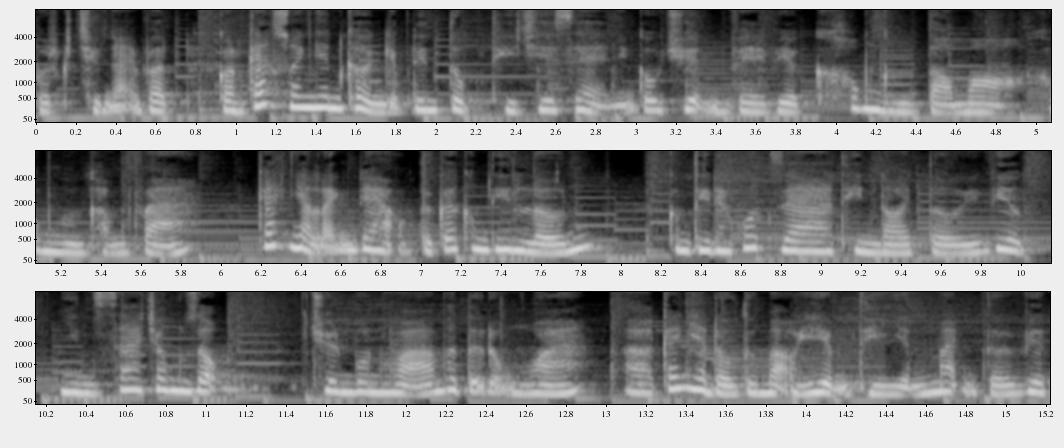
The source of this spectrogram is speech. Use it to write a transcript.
vượt chướng ngại vật. Còn các doanh nhân khởi nghiệp liên tục thì chia sẻ những câu chuyện về việc không ngừng tò mò, không ngừng khám phá. Các nhà lãnh đạo từ các công ty lớn, công ty đa quốc gia thì nói tới việc nhìn xa trông rộng chuyên môn hóa và tự động hóa. À, các nhà đầu tư mạo hiểm thì nhấn mạnh tới việc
